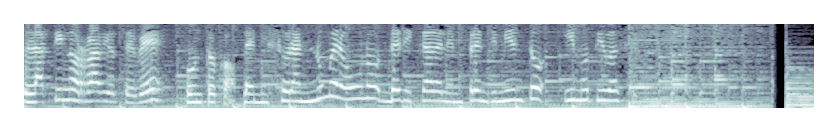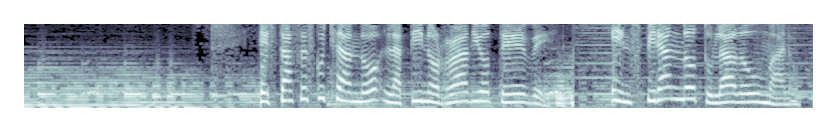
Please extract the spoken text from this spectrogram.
latinoradiotv.com, la emisora número uno dedicada al emprendimiento y motivación. Estás escuchando Latino Radio TV, inspirando tu lado humano.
